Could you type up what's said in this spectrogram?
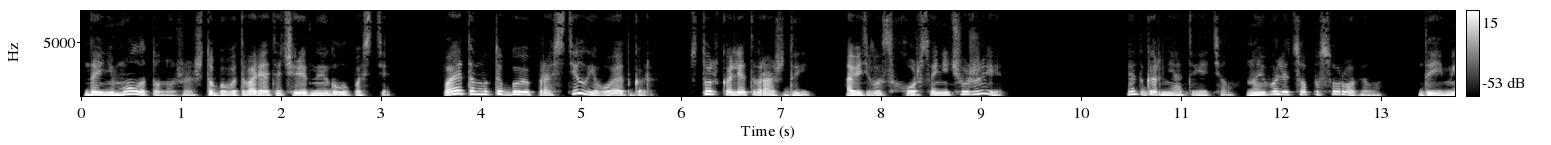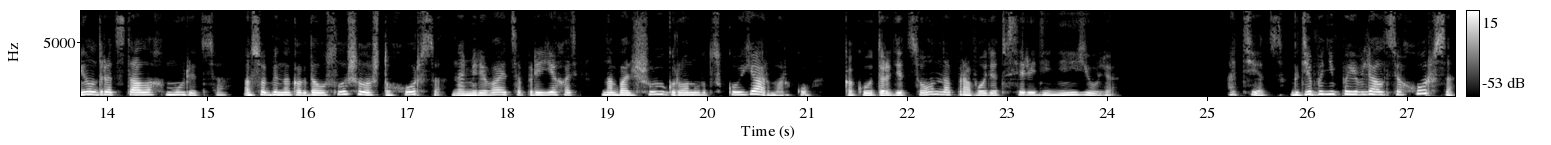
Да и не молод он уже, чтобы вытворять очередные глупости. Поэтому ты бы простил его, Эдгар. Столько лет вражды, а ведь вы с Хорсой не чужие. Эдгар не ответил, но его лицо посуровило. Да и Милдред стала хмуриться, особенно когда услышала, что Хорса намеревается приехать на большую Гронвудскую ярмарку, какую традиционно проводят в середине июля. Отец, где бы ни появлялся Хорса,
